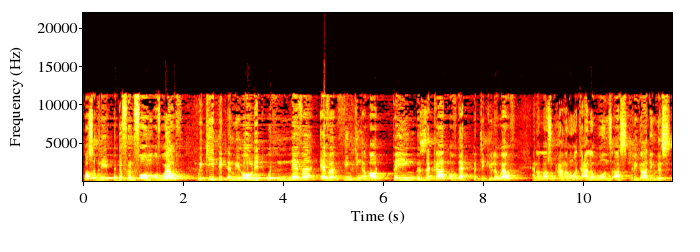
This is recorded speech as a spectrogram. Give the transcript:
possibly a different form of wealth. We keep it and we hold it with never ever thinking about paying the zakat of that particular wealth. And Allah subhanahu wa ta'ala warns us regarding this.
